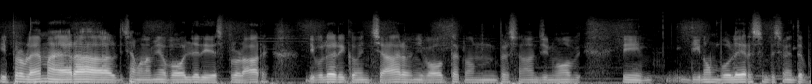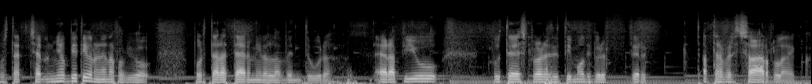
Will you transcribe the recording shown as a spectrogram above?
il problema era, diciamo, la mia voglia di esplorare, di voler ricominciare ogni volta con personaggi nuovi, di, di non voler semplicemente portare... Cioè, il mio obiettivo non era proprio portare a termine l'avventura, era più poter esplorare tutti i modi per, per attraversarla, ecco.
